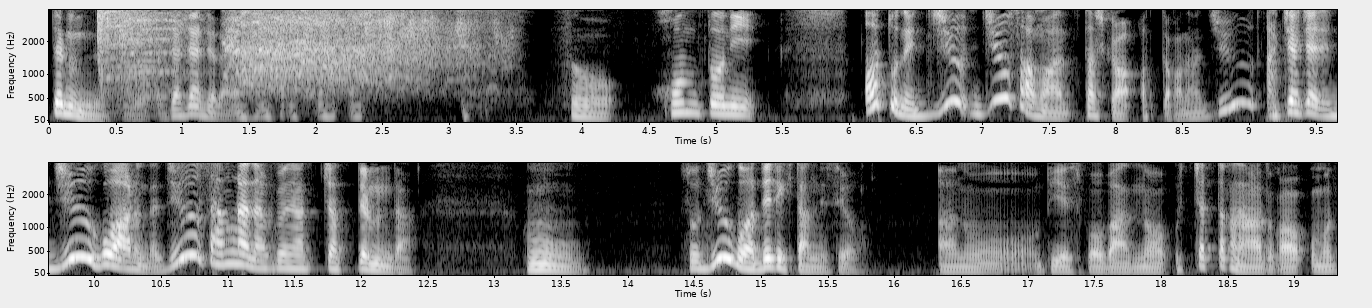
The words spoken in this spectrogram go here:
てるんですよ。じゃじゃんじゃない？そう、本当に。あとね、10 13は確かあったかな ?10、あ、違う違う違う、15はあるんだ。13がなくなっちゃってるんだ。うん。そう、15は出てきたんですよ。あの、PS4 版の、売っちゃったかなとか思っ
